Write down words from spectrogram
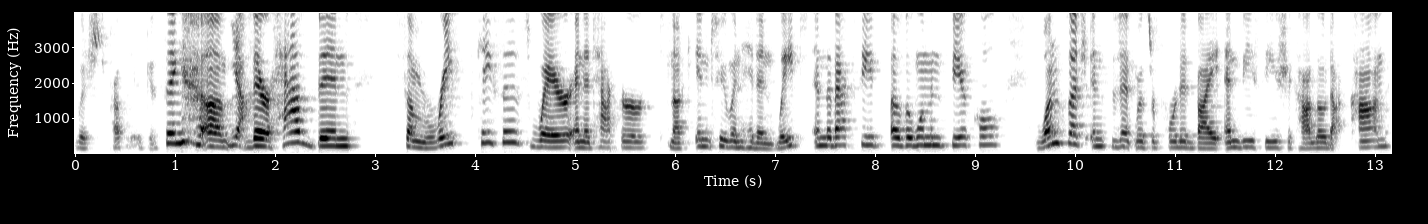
which is probably a good thing. Um, Yeah. There have been some rape cases where an attacker snuck into and hid in wait in the backseat of a woman's vehicle. One such incident was reported by NBCChicago.com.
